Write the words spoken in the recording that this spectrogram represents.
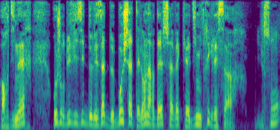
ordinaire. Aujourd'hui, visite de l'ESAT de Beauchâtel en Ardèche avec Dimitri Gressard. Ils sont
